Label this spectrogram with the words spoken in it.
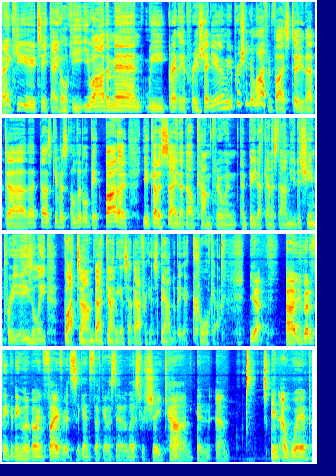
Thank you, TK Hawkey. You are the man. We greatly appreciate you, and we appreciate your life advice too. That uh, that does give us a little bit. Bardo, you've got to say that they'll come through and, and beat Afghanistan. You'd assume pretty easily, but um, that game against South Africa is bound to be a corker. Yeah. Uh, you've got to think that England will go in favourites against Afghanistan unless Rashid Khan can um, spin a web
